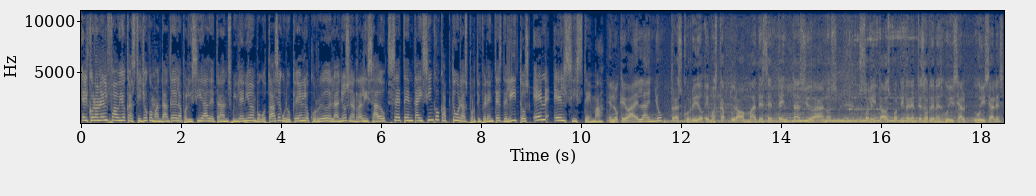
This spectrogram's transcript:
El coronel Fabio Castillo, comandante de la policía de Transmilenio en Bogotá, aseguró que en lo corrido del año se han realizado 75 capturas por diferentes delitos en el sistema. En lo que va del año transcurrido hemos capturado más de 70 ciudadanos solicitados por diferentes órdenes judicial, judiciales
